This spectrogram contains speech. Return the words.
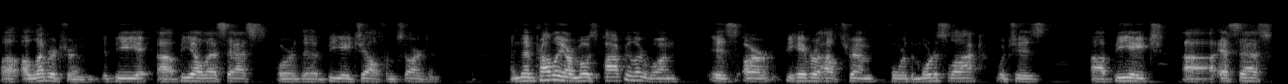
uh, a lever trim, the B, uh, BLSS or the BHL from Sargent. And then probably our most popular one is our behavioral health trim for the mortise lock, which is uh, BHSS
